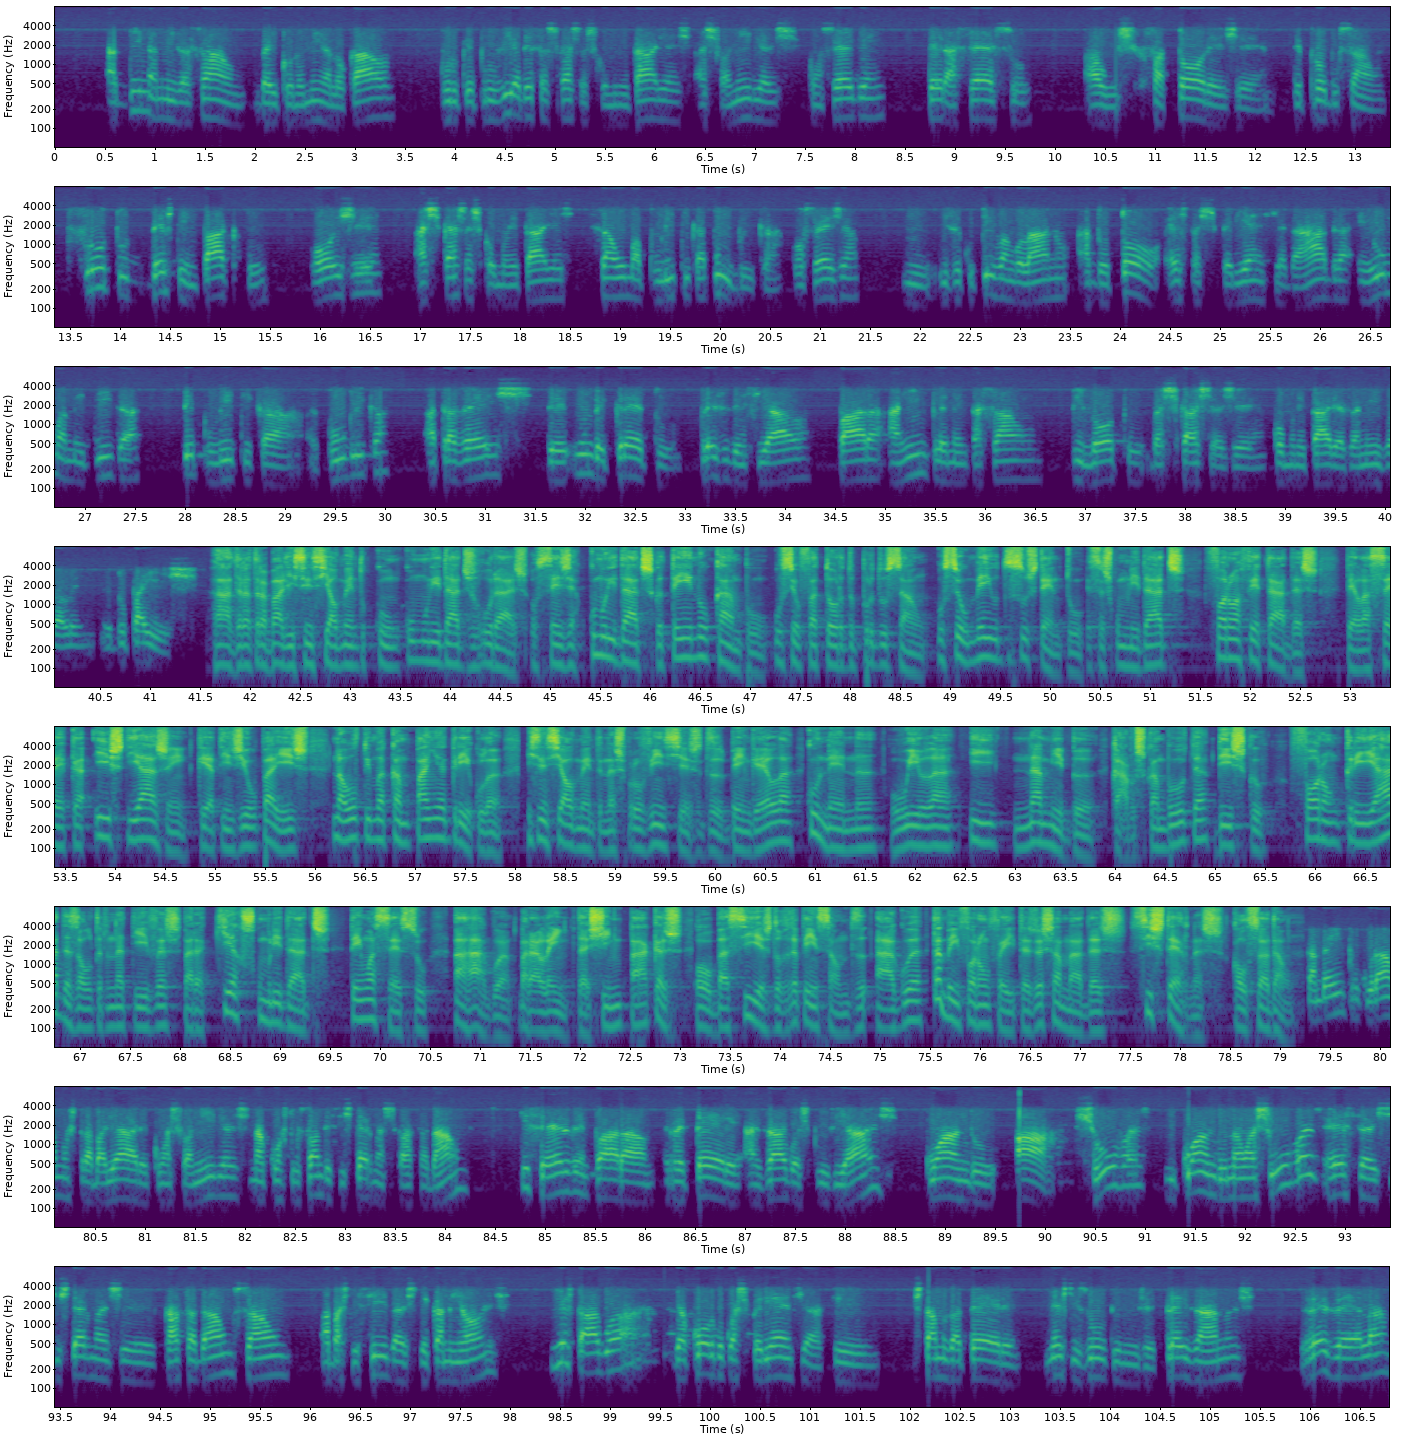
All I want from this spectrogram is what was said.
a dinamização da economia local, porque por via dessas caixas comunitárias as famílias conseguem ter acesso aos fatores eh, de produção. Fruto deste impacto, hoje as caixas comunitárias são uma política pública, ou seja, o executivo angolano adotou esta experiência da ADRA em uma medida de política pública através de um decreto presidencial para a implementação piloto das caixas eh, comunitárias a nível eh, do país. A ADRA trabalha essencialmente com comunidades rurais, ou seja, comunidades que têm no campo o seu fator de produção, o seu meio de sustento. Essas comunidades foram afetadas pela seca e estiagem que atingiu o país na última campanha agrícola, essencialmente nas províncias de Benguela, Cunene, Huila e Namibe. Carlos Cambuta diz que foram criadas alternativas para que as comunidades tenham acesso à água. Para além das chimpacas ou bacias de retenção de água, também foram feitas as chamadas cisternas calçadão. Também procuramos trabalhar com as famílias na construção de cisternas calçadão que servem para reter as águas pluviais quando há chuvas e quando não há chuvas, essas cisternas eh, calçadão são abastecidas de caminhões e esta água, de acordo com a experiência que estamos a ter nestes últimos três anos, revela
